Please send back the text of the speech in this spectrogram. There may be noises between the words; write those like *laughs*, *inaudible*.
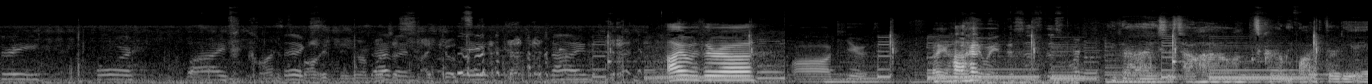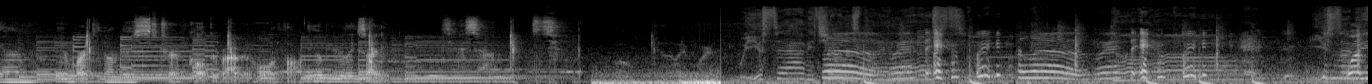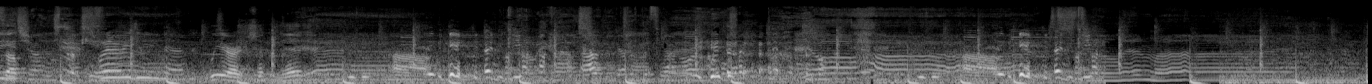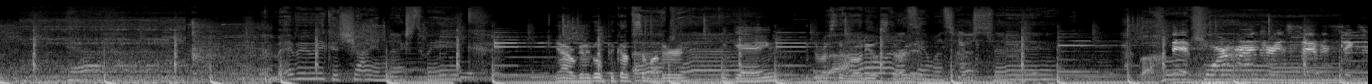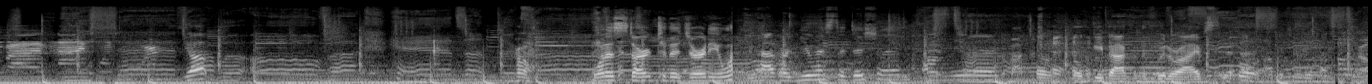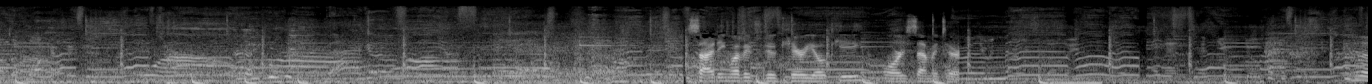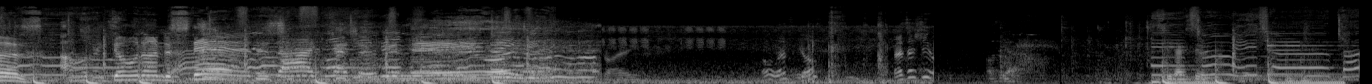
three, four, five, *laughs* six, seven, eight, *laughs* nine. Hi, Mithura. Aw, cute. Like, hi. Wait, this is this. Hey guys, it's Hao Hao. It's currently 5.30 a.m. We're embarking on this trip called the Rabbitholeathon. I think it'll be really exciting. See you guys soon. We used to have each Hello, we're at the airport. Hello, we're at the airport. What's up? What are we doing now? We are checking in. Uh, uh, Maybe we could try it next week. yeah, we're gonna go pick up some other the gang. Get the rest of the rodeo started. At 407-65914. Yup. Bro, what a start to the journey. We have our newest addition on here. We'll be back when the food arrives. Deciding whether to do karaoke or cemetery. Cause all I don't understand is I catch a good name. Oh, let's go. That's actually. See you guys soon.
